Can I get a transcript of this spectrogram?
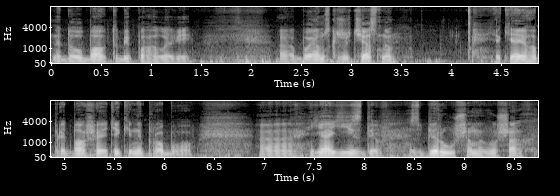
не довбав тобі по голові. Бо я вам скажу чесно, як я його придбав, що я тільки не пробував. Я їздив з бірушами в ушах.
